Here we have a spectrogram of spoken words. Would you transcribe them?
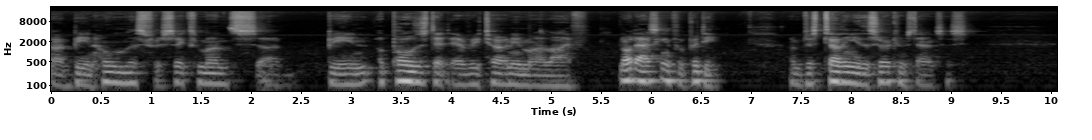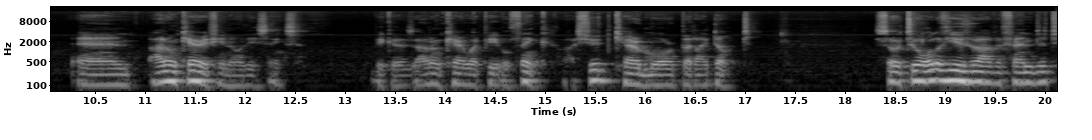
I've been homeless for six months. I've been opposed at every turn in my life. Not asking for pity. I'm just telling you the circumstances. And I don't care if you know these things because I don't care what people think. I should care more, but I don't. So, to all of you who I've offended,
